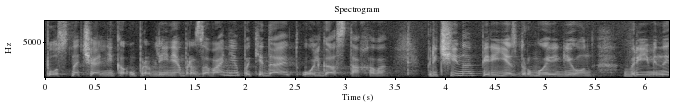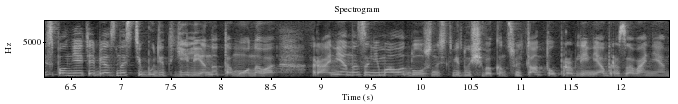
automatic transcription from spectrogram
Пост начальника управления образования покидает Ольга Астахова. Причина – переезд в другой регион. Временно исполнять обязанности будет Елена Тамонова. Ранее она занимала должность ведущего консультанта управления образования.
